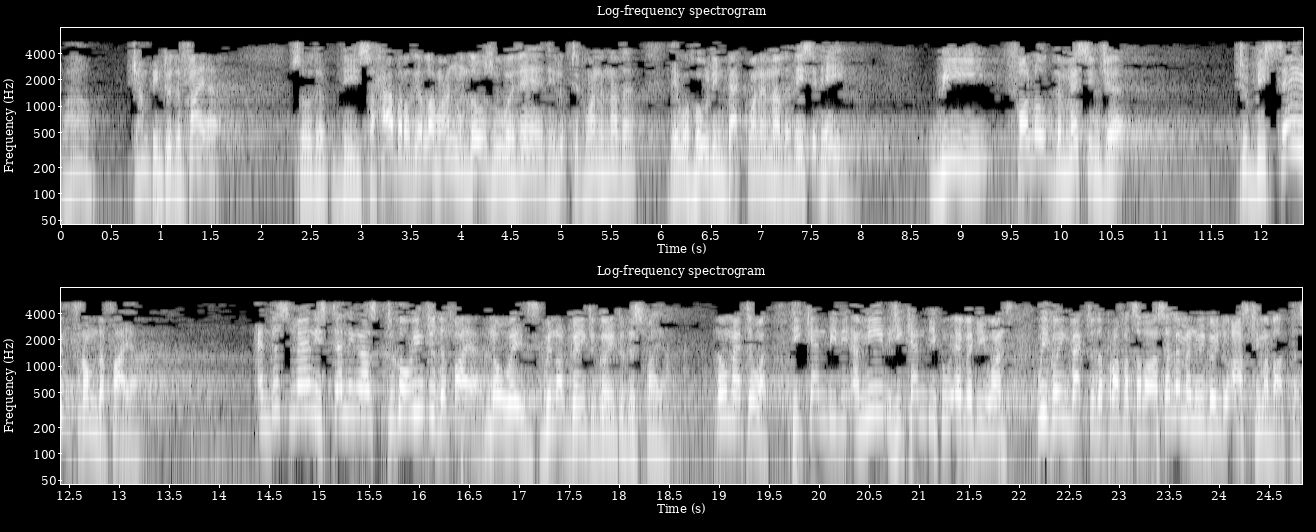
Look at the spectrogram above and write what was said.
Wow. Jump into the fire. So the, the Sahaba radiallahu anhum, those who were there, they looked at one another. They were holding back one another. They said, hey, we followed the messenger to be saved from the fire. And this man is telling us to go into the fire. No ways. We're not going to go into this fire. No matter what. He can be the Amir, he can be whoever he wants. We're going back to the Prophet ﷺ and we're going to ask him about this.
